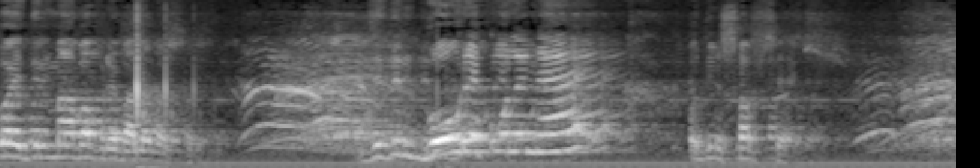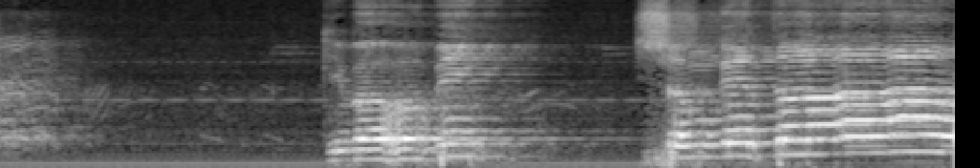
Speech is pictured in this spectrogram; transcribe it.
কয়দিন মা বাপরে ভালোবাসে। যেদিন বউরে কোলে নেয়, ওদিন সব শেষ। কিবা হবে? সঙ্গে তোমার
